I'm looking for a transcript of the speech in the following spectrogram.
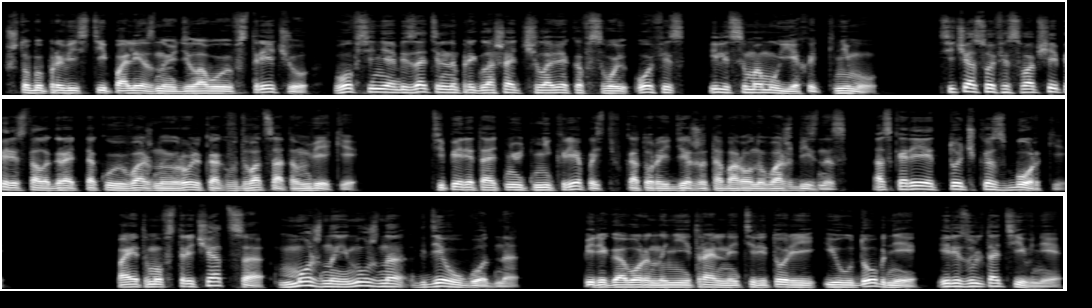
Чтобы провести полезную деловую встречу, вовсе не обязательно приглашать человека в свой офис или самому ехать к нему. Сейчас офис вообще перестал играть такую важную роль, как в 20 веке. Теперь это отнюдь не крепость, в которой держит оборону ваш бизнес, а скорее точка сборки. Поэтому встречаться можно и нужно где угодно. Переговоры на нейтральной территории и удобнее, и результативнее,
